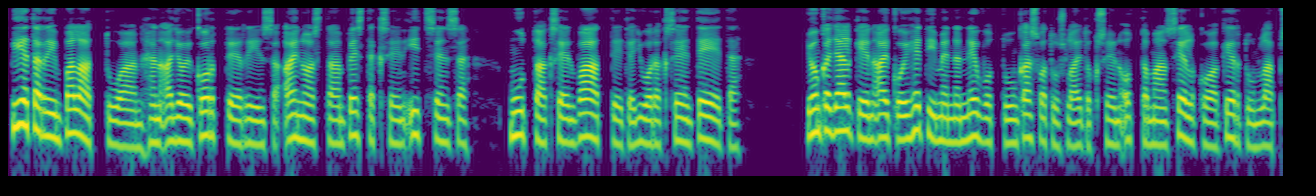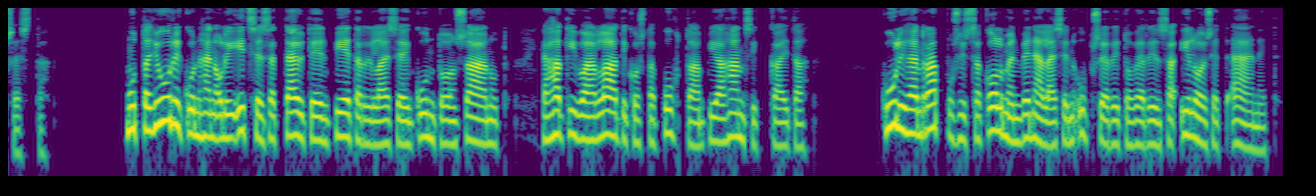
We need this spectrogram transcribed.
Pietariin palattuaan hän ajoi kortteeriinsa ainoastaan pestäkseen itsensä, muuttaakseen vaatteet ja juodakseen teetä, jonka jälkeen aikoi heti mennä neuvottuun kasvatuslaitokseen ottamaan selkoa Kertun lapsesta. Mutta juuri kun hän oli itsensä täyteen pietarilaiseen kuntoon saanut ja haki vaan laatikosta puhtaampia hansikkaita, kuuli hän rappusissa kolmen venäläisen upseeritoverinsa iloiset äänet.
